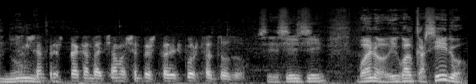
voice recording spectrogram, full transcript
Non. Sempre está, cando a chama, sempre está disposta a todo. Sí, sí, sí. sí. Bueno, igual que a Ciro.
